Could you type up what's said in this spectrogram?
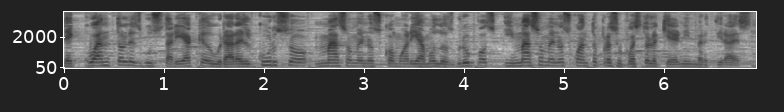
de cuánto les gustaría que durara el curso, más o menos cómo haríamos los grupos y más o menos cuánto presupuesto le quieren invertir a esto.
